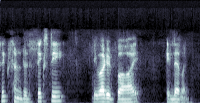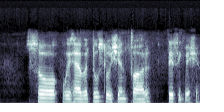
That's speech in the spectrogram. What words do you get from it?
660 divided by 11 so we have two solutions for this equation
